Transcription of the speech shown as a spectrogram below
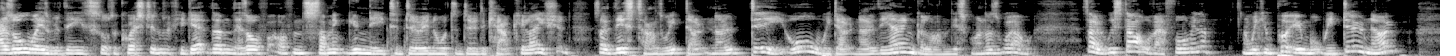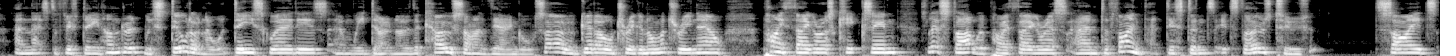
as always with these sort of questions, if you get them, there's often something you need to do in order to do the calculation. So this time we don't know D, or we don't know the angle on this one as well. So we start with our formula, and we can put in what we do know, and that's the 1500. We still don't know what D squared is, and we don't know the cosine of the angle. So good old trigonometry now. Pythagoras kicks in. So let's start with Pythagoras, and to find that distance, it's those two sides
